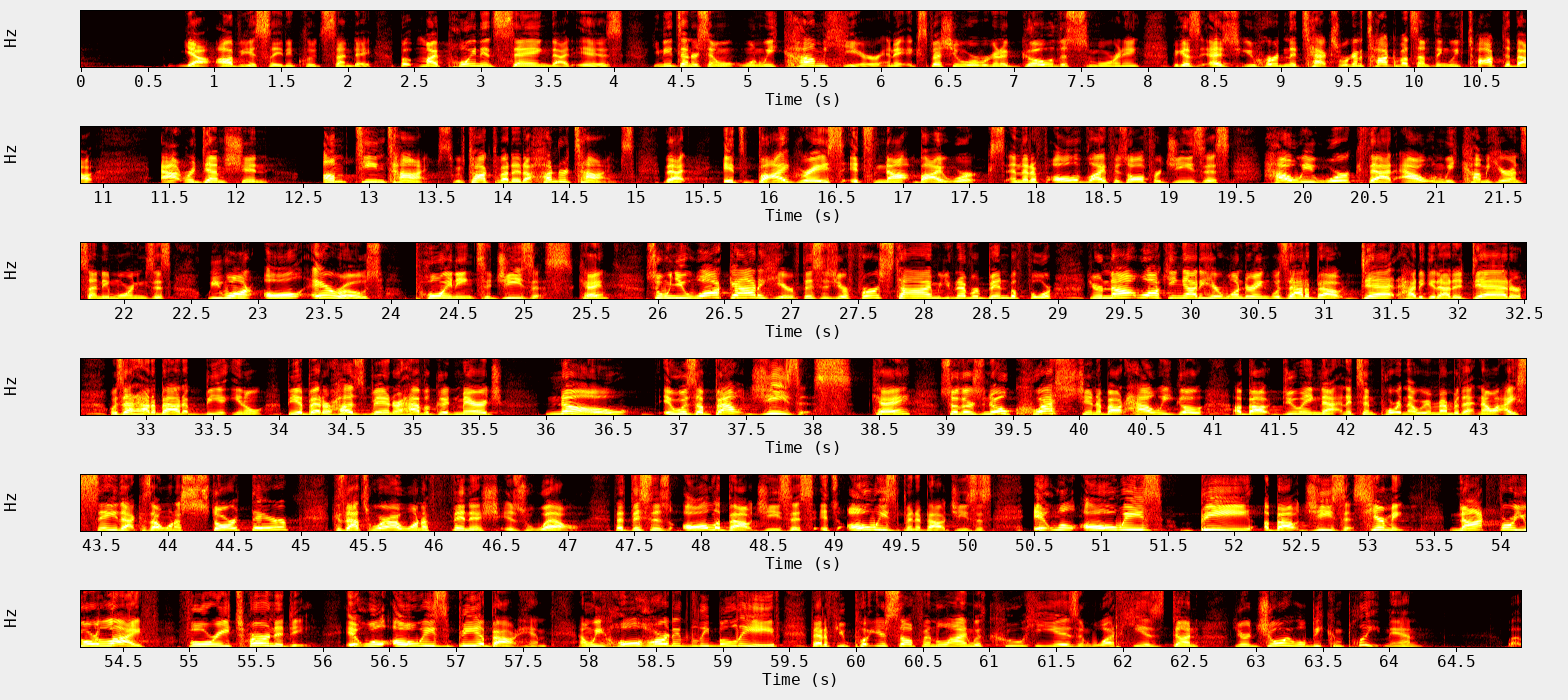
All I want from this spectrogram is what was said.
yeah, obviously it includes Sunday. But my point in saying that is you need to understand when we come here, and especially where we're going to go this morning, because as you heard in the text, we're going to talk about something we've talked about at redemption umpteen times. We've talked about it a hundred times that it's by grace, it's not by works. And that if all of life is all for Jesus, how we work that out when we come here on Sunday mornings is we want all arrows pointing to Jesus, okay? So when you walk out of here, if this is your first time, you've never been before, you're not walking out of here wondering, was that about debt, how to get out of debt, or was that how to about be, you know, be a better husband or have a good marriage? No, it was about Jesus, okay? So there's no question about how we go about doing that, and it's important that we remember that. Now, I say that because I want to start there, because that's where I want to finish as well. That this is all about Jesus. It's always been about Jesus. It will always be about Jesus. Hear me not for your life, for eternity. It will always be about him. And we wholeheartedly believe that if you put yourself in line with who he is and what he has done, your joy will be complete, man.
